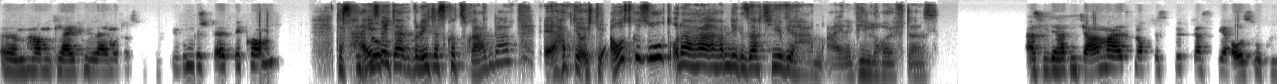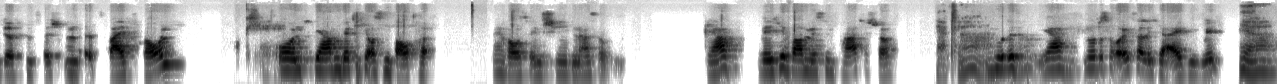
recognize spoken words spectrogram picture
ähm haben gleich eine Leihmutter zur Verfügung gestellt bekommen. Das heißt, wenn ich, da, wenn ich das kurz fragen darf, äh, habt ihr euch die ausgesucht oder haben die gesagt, hier, wir haben eine? Wie läuft das? Also wir hatten damals noch das Glück, dass wir aussuchen dürfen zwischen äh, zwei Frauen. Okay. Und wir haben wirklich aus dem Bauch heraus entschieden. Also ja, welche war mir sympathischer? Ja, klar. Nur das, ja, nur das Äußerliche eigentlich. Ja.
